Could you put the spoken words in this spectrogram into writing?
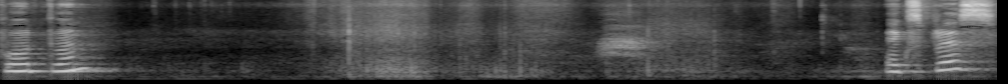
Fourth one, express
